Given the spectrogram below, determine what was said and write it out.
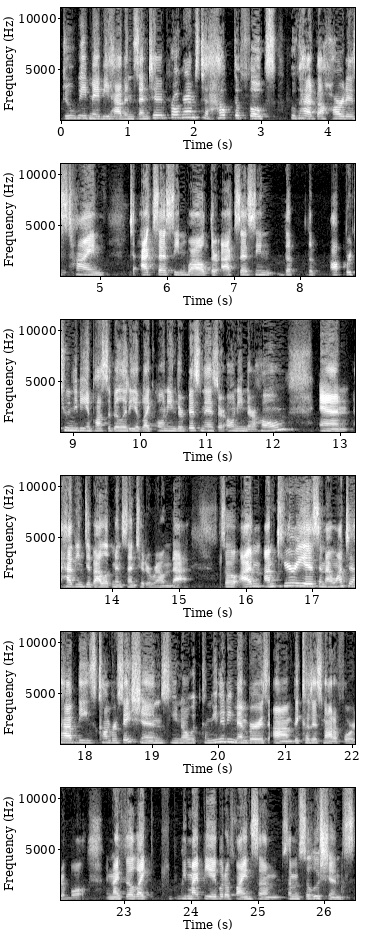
do we maybe have incentive programs to help the folks who've had the hardest time to accessing wealth or accessing the, the opportunity and possibility of like owning their business or owning their home and having development centered around that. So I'm I'm curious, and I want to have these conversations, you know, with community members um, because it's not affordable, and I feel like we might be able to find some some solutions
